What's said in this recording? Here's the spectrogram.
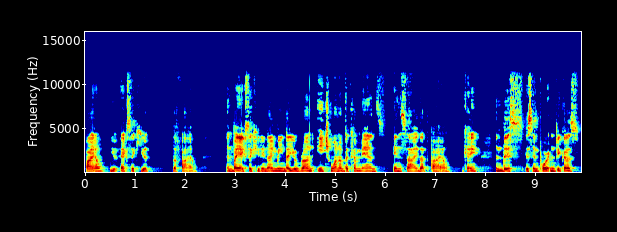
file, you execute the file. And by executing, I mean that you run each one of the commands inside that file. Okay. And this is important because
